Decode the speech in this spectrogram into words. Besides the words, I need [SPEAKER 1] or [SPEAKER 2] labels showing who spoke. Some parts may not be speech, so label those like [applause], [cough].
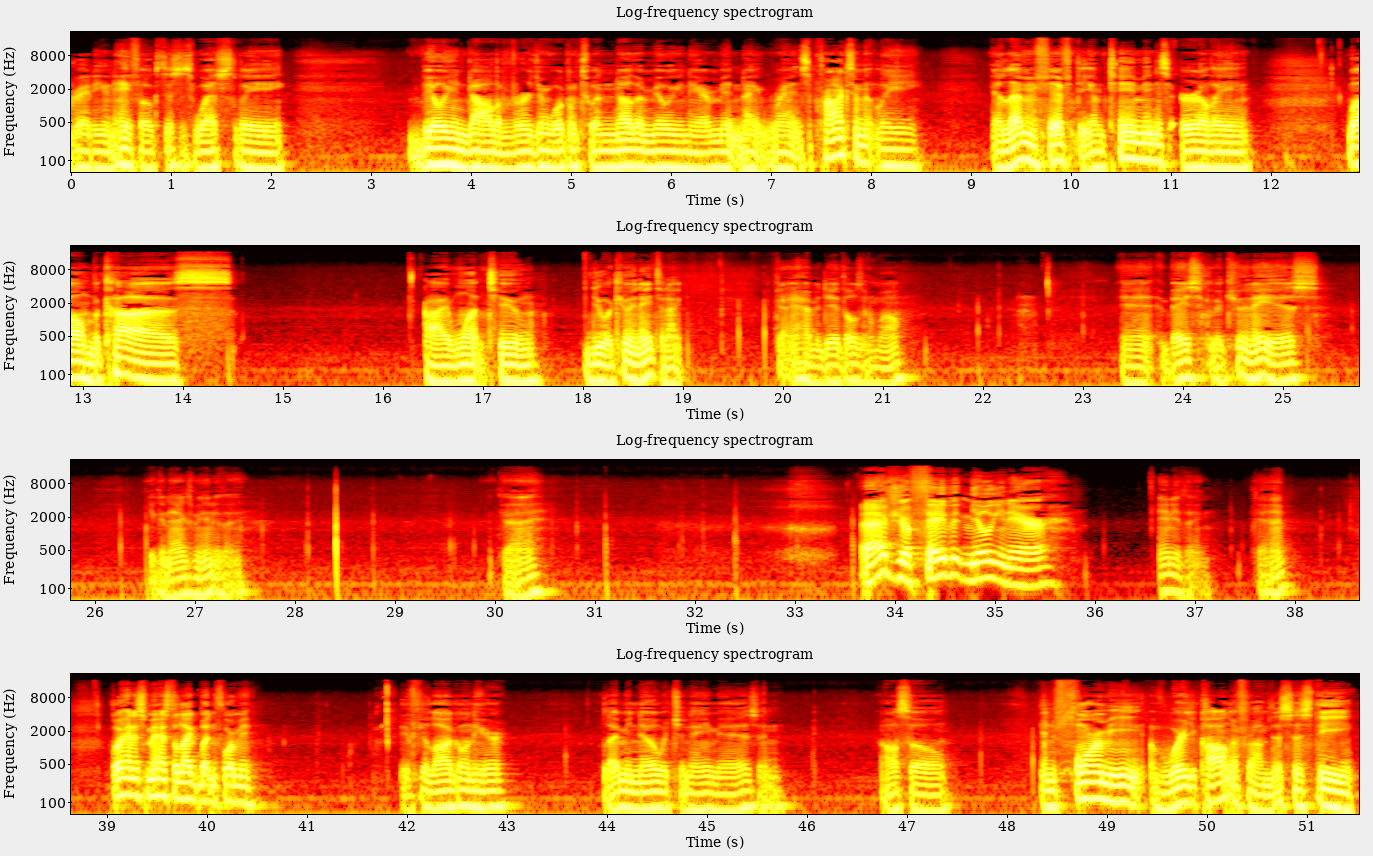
[SPEAKER 1] Ready and hey folks, this is Wesley, billion dollar virgin. Welcome to another millionaire midnight rant. It's approximately 11:50. I'm 10 minutes early. Well, because I want to do a Q&A tonight. I haven't did those in a while. And basically Q&A is you can ask me anything. Okay. Ask your favorite millionaire anything. Okay. Go ahead and smash the like button for me. If you log on here, let me know what your name is and also inform me of where you're calling from. This is the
